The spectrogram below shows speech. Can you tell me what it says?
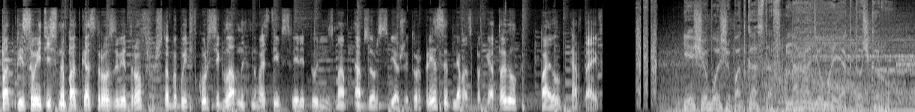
Подписывайтесь на подкаст «Роза ветров», чтобы быть в курсе главных новостей в сфере туризма. Обзор свежей турпрессы для вас подготовил Павел Картаев. Еще больше подкастов на радиомаяк.ру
